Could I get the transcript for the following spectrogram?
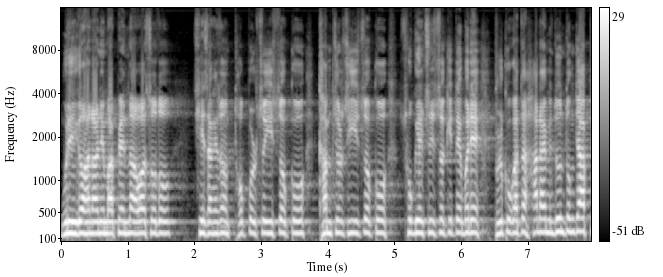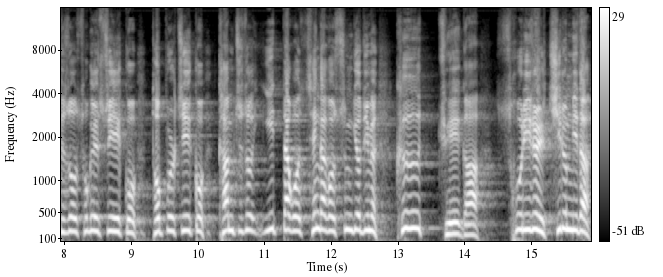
우리가 하나님 앞에 나와서도 세상에서는 덮을 수 있었고 감출 수 있었고 속일 수 있었기 때문에 불꽃 같은 하나님의 눈동자 앞에서 속일 수 있고 덮을 수 있고 감출 수 있다고 생각하고 숨겨두면 그 죄가 소리를 지릅니다.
